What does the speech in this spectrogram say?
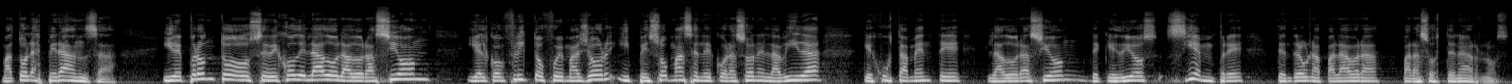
mató la esperanza. Y de pronto se dejó de lado la adoración y el conflicto fue mayor y pesó más en el corazón, en la vida, que justamente la adoración de que Dios siempre tendrá una palabra para sostenernos.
